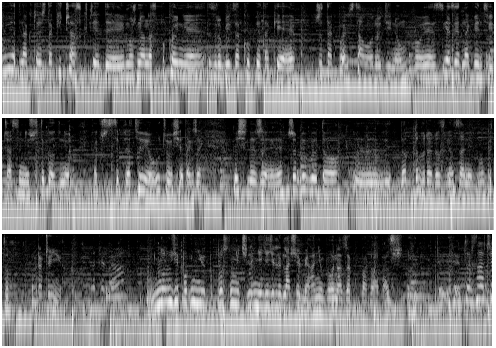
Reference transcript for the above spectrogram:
bo jednak to jest taki czas, kiedy można na spokojnie zrobić zakupy takie, że tak powiem, z całą rodziną, bo jest, jest jednak więcej czasu niż w tygodniu, jak wszyscy pracują, uczą się, także myślę, że, że byłoby to y, do, dobre rozwiązanie, byłoby to Raczej nie. Dlaczego? No ludzie powinni po prostu mieć niedzielę dla siebie, a nie było na zakupach latać. To znaczy,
